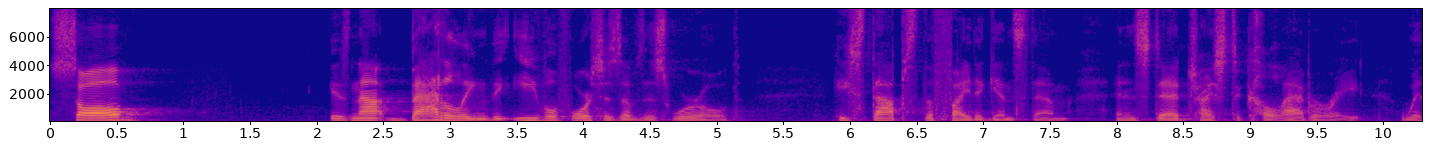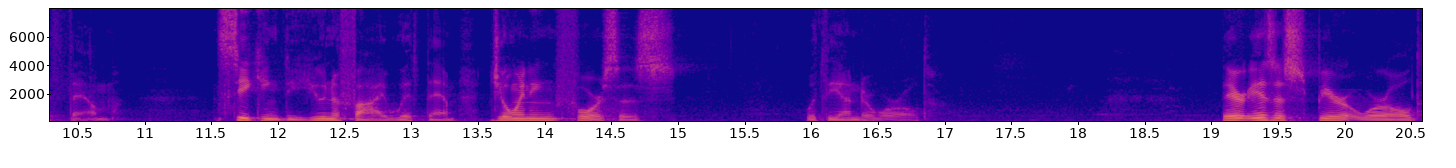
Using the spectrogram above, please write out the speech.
Saul is not battling the evil forces of this world. He stops the fight against them and instead tries to collaborate with them, seeking to unify with them, joining forces with the underworld. There is a spirit world,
